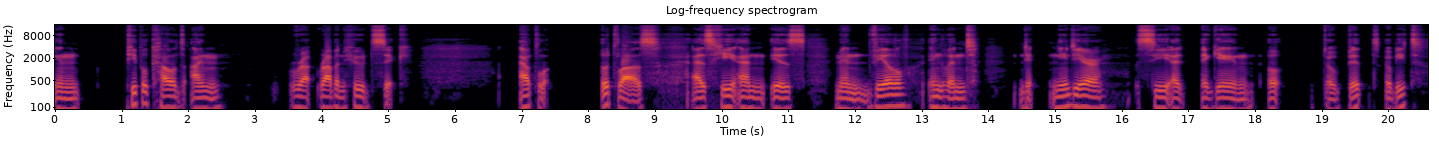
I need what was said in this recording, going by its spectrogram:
in people called I'm Ro- Robin Hood sick. Outlaw- outlaws, as he and is Minville, England, Nidir see a, again o, obit obit?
